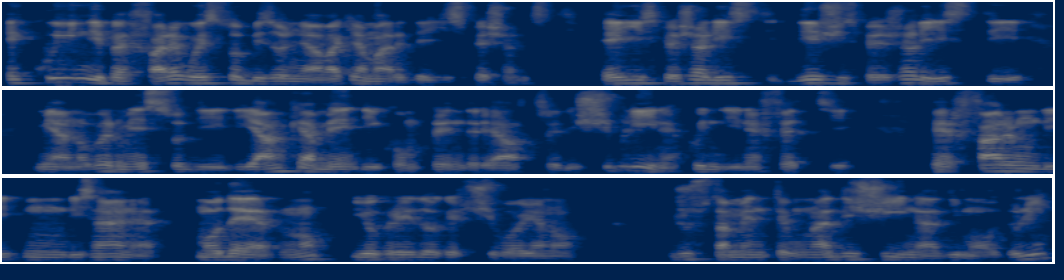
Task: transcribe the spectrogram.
E quindi per fare questo bisognava chiamare degli specialisti. E gli specialisti, dieci specialisti, mi hanno permesso di, di anche a me di comprendere altre discipline. Quindi in effetti per fare un, un designer moderno io credo che ci vogliano giustamente una decina di moduli,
